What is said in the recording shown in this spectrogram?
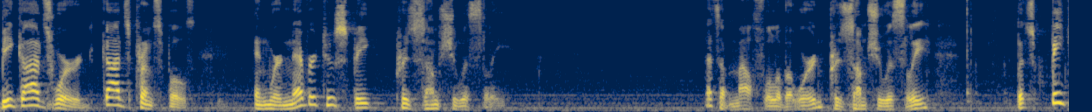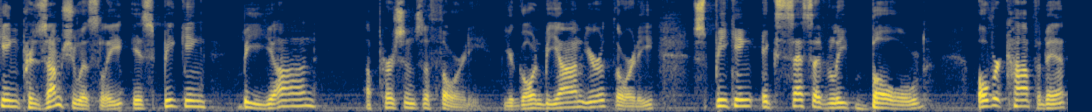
be God's word, God's principles, and we're never to speak presumptuously. That's a mouthful of a word, presumptuously. But speaking presumptuously is speaking beyond a person's authority. You're going beyond your authority, speaking excessively bold, overconfident,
